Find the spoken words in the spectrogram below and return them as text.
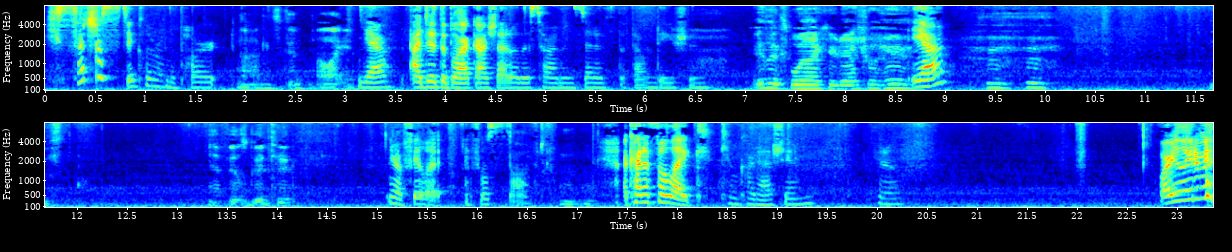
he's such a stickler on the part. No, it's good. I like it. Yeah, I did the black eyeshadow this time instead of the foundation. It looks more like your natural hair. Yeah? Yeah, it feels good too. Yeah, I feel it. It feels soft. Mm-hmm. I kind of feel like Kim Kardashian, you know. Why are you looking at me?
